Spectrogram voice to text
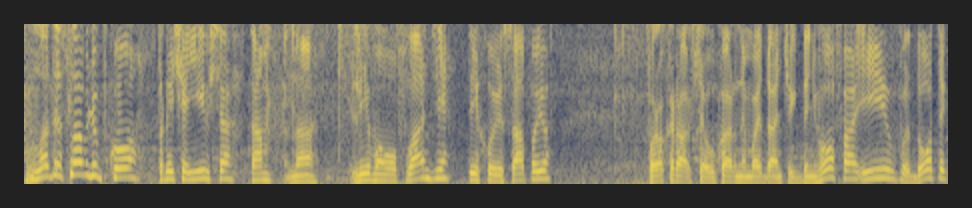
Владислав Любко причаївся там на лівому фланзі тихою сапою. Прокрався у карний майданчик Деньгофа і в дотик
